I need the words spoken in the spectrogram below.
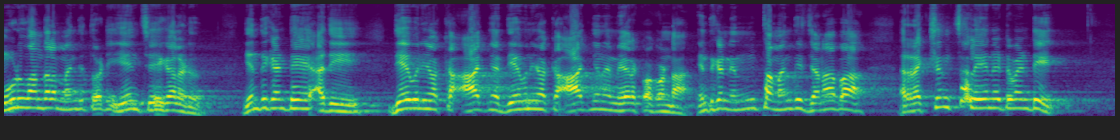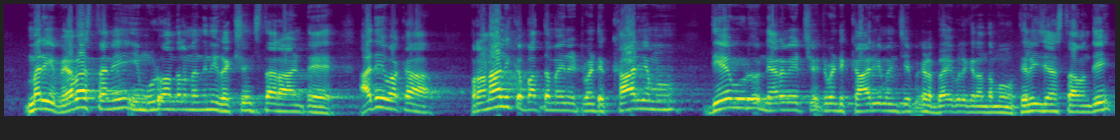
మూడు వందల మందితోటి ఏం చేయగలడు? ఎందుకంటే అది దేవుని యొక్క ఆజ్ఞ దేవుని యొక్క ఆజ్ఞను మేరకోకుండా. ఎందుకంటే ఇంతమంది జనాభా రక్షించలేనటువంటి మరి వ్యవస్థని ఈ మూడు వందల మందిని రక్షించుతారా అంటే అది ఒక ప్రణాళికబద్ధమైనటువంటి కార్యము. దేవుడు నెరవేర్చేటువంటి కార్యం అని చెప్పి ఇక్కడ బైబిల్ గ్రంథము తెలియజేస్తూ ఉంది.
